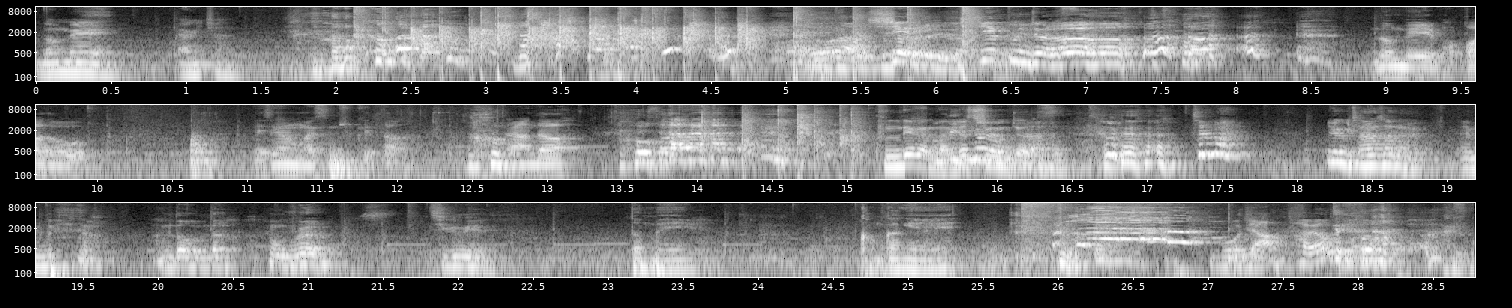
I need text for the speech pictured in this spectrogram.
넌매 양희찬. CF인 줄 알았어. 넌 매일 바빠도 내 생각만 했으면 좋겠다. 잘한다. 군대 간 남자친구인 줄 알았어. 제발! 이렇게 잘하잖아요. MVP다. 운다 운다. 형 울어. 지금이래. 넌 매일 건강해야 해. 뭐 어디 아파요?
